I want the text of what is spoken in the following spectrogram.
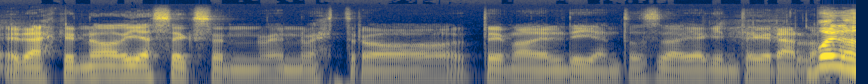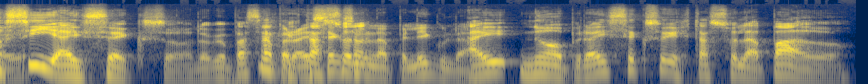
Era que no había sexo en, nuestro tema del día, entonces había que integrarlo. Bueno, sí hay sexo. Lo que pasa pero hay sexo en la película. Hay, no, pero hay sexo y está solapado.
